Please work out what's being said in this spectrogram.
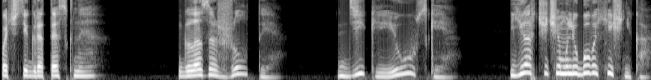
почти гротескные, глаза желтые, дикие и узкие, ярче, чем у любого хищника.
